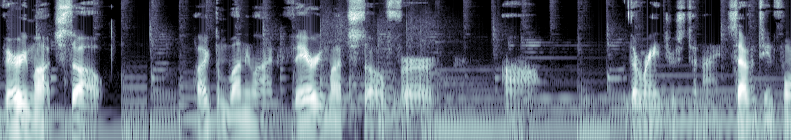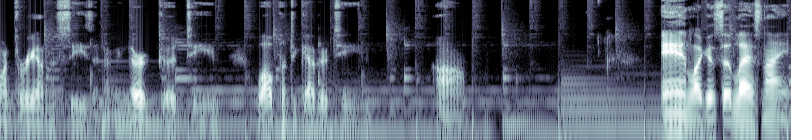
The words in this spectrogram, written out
very much so. I like the money line very much so for um, the Rangers tonight. 17 4 and 3 on the season. I mean, they're a good team, well put together team. Um, and like I said last night,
